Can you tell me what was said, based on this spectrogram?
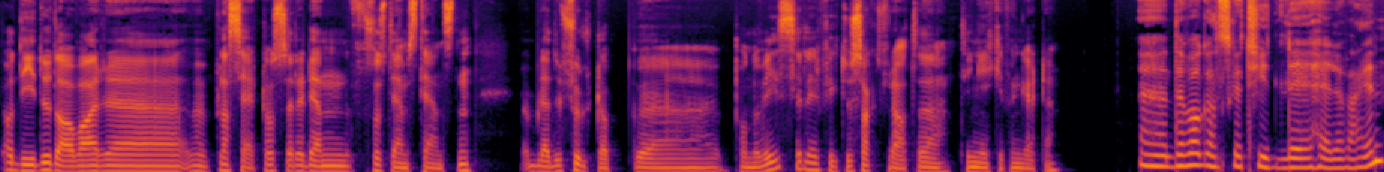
Og de du da var uh, plassert hos, eller den fosterhjemstjenesten, ble du fulgt opp uh, på noe vis, eller fikk du sagt fra at eh, ting ikke fungerte? Uh, Det var ganske tydelig hele veien,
